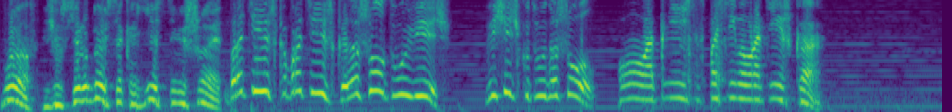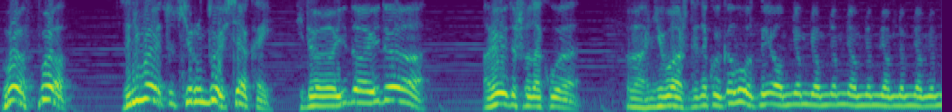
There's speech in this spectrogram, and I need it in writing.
Ваф, еще с ерундой всякой есть не мешает. Братишка, братишка, я нашел твою вещь. Вещичку твою нашел. О, отлично, спасибо, братишка. Ваф, Ваф, занимается тут ерундой всякой. Еда, еда, еда. А это что такое? А, неважно, я такой голодный. Ом, ням, ням, ням, ням, ням, ням, ням, ням, ням,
